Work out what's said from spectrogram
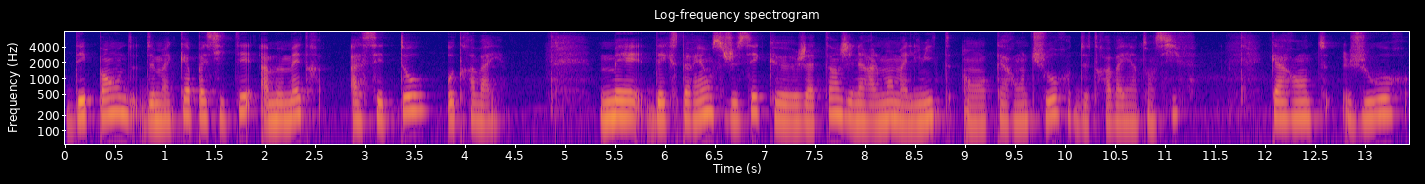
dépendent de ma capacité à me mettre assez tôt au travail. Mais d'expérience, je sais que j'atteins généralement ma limite en 40 jours de travail intensif 40 jours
